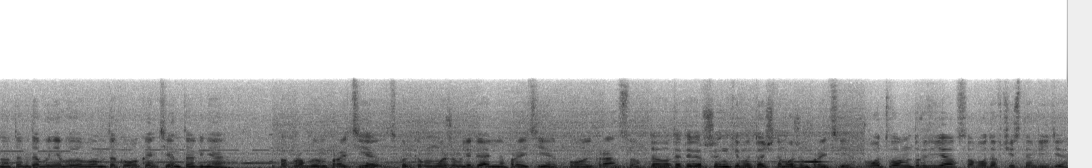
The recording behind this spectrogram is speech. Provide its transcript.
но тогда бы не было вам такого контента огня. Попробуем пройти, сколько мы можем легально пройти по экранцу. До вот этой вершинки мы точно можем пройти. Вот вам, друзья, свобода в чистом виде.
